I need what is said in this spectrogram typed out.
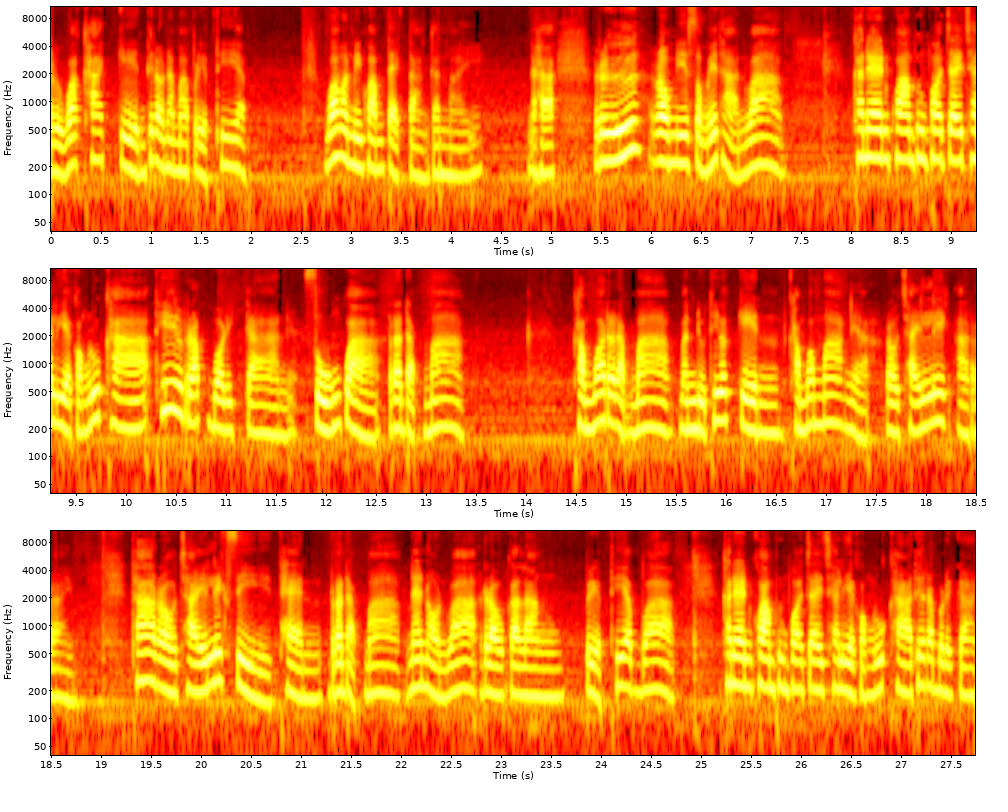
หรือว่าค่าเกณฑ์ที่เรานำมาเปรียบเทียบ ว่ามันมีความแตกต่างกันไหมนะคะหรือเรามีสมมติฐานว่า คะแนนความพึงพอใจเฉลี่ยของลูกค้าที่รับบริการสูงกว่าระดับมากคำว่าระดับมาก มันอยู่ที่ว่าเกณฑ์คำว่ามากเนี่ยเราใช้เลขอะไร ถ้าเราใช้เลข 4 แทนระดับมาก แน่นอนว่าเรากำลังเปรียบเทียบว่า คะแนนความพึงพอใจเฉลี่ยของลูกค้าที่รับบริการ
